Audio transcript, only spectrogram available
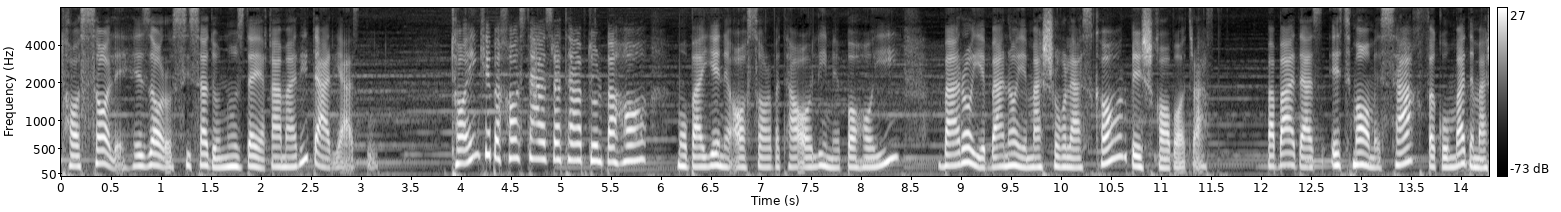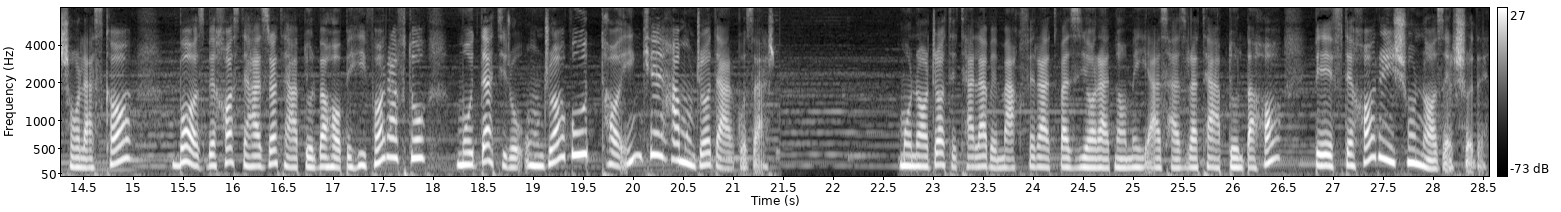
تا سال 1319 قمری در یزد بود. تا اینکه به خواست حضرت عبدالبها مبین آثار و تعالیم باهایی برای بنای مشغل اسکار به اشقاباد رفت و بعد از اتمام سقف و گنبد مشغل اسکار باز به خواست حضرت عبدالبها به حیفا رفت و مدتی رو اونجا بود تا اینکه همونجا درگذشت. مناجات طلب مغفرت و زیارتنامه ای از حضرت عبدالبها به افتخار ایشون نازل شده.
